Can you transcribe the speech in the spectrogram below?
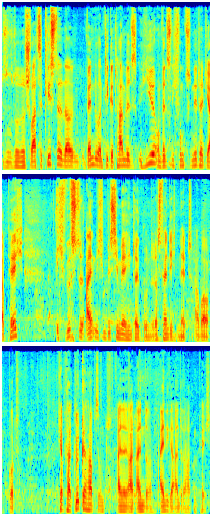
so, so eine schwarze Kiste, da, wenn du ein Ticket haben willst, hier und wenn es nicht funktioniert hat, ja Pech. Ich wüsste eigentlich ein bisschen mehr Hintergründe, das fände ich nett, aber Gott. Ich habe halt Glück gehabt und eine, andere, einige andere hatten Pech.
